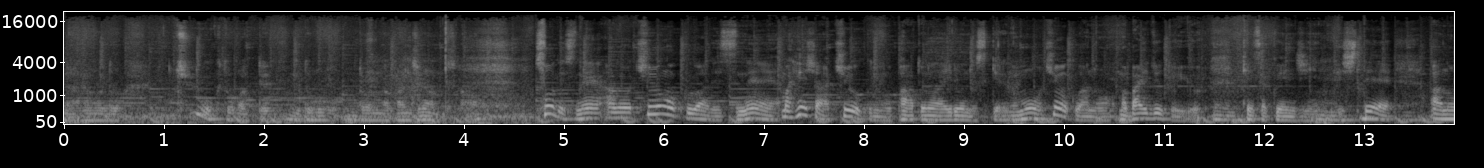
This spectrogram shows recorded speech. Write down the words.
なるほど。中国とかってどうどんな感じなんですか？そうですね。あの中国はですね、まあ、弊社は中国にもパートナーいるんですけれども中国はあの、まあ、バイドゥという検索エンジンでして、あの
